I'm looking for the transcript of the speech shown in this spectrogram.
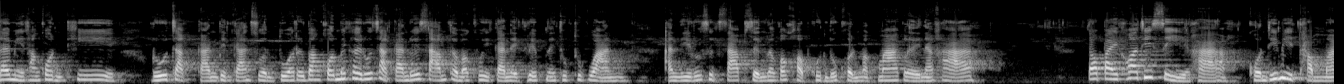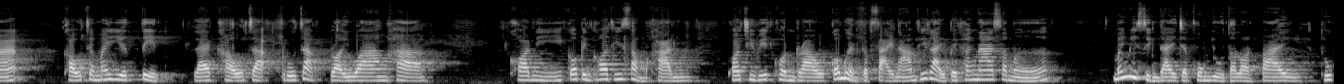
ได้มีทั้งคนที่รู้จักกันเป็นการส่วนตัวหรือบางคนไม่เคยรู้จักกันด้วยซ้ำแต่มาคุยกันในคลิปในทุก ๆ วัน อันนี้รู้สึกซาบซึ้งแล้วก็ขอบคุณทุกคนมาก ๆ เลยนะคะ ต่อไปข้อที่ 4 ค่ะ คนที่มีธรรมะ เขาจะไม่ยึดติด และเขาจะรู้จักปล่อยวางค่ะ ข้อนี้ก็เป็นข้อที่สำคัญ เพราะชีวิตคนเราก็เหมือนกับสายน้ำที่ไหลไปข้างหน้าเสมอ ไม่มีสิ่งใดจะคงอยู่ตลอดไป ทุก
